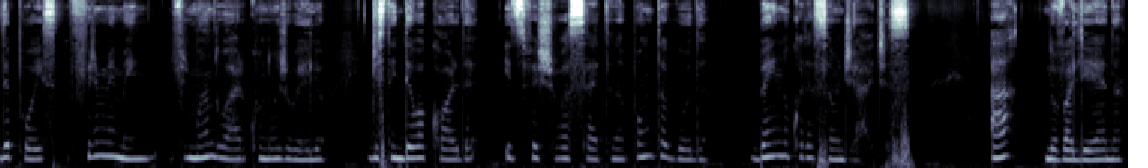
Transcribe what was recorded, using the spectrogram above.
Depois, firmando o arco no joelho, distendeu a corda e desfechou a seta na ponta aguda, bem no coração de Hades. Há, no Valiena,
